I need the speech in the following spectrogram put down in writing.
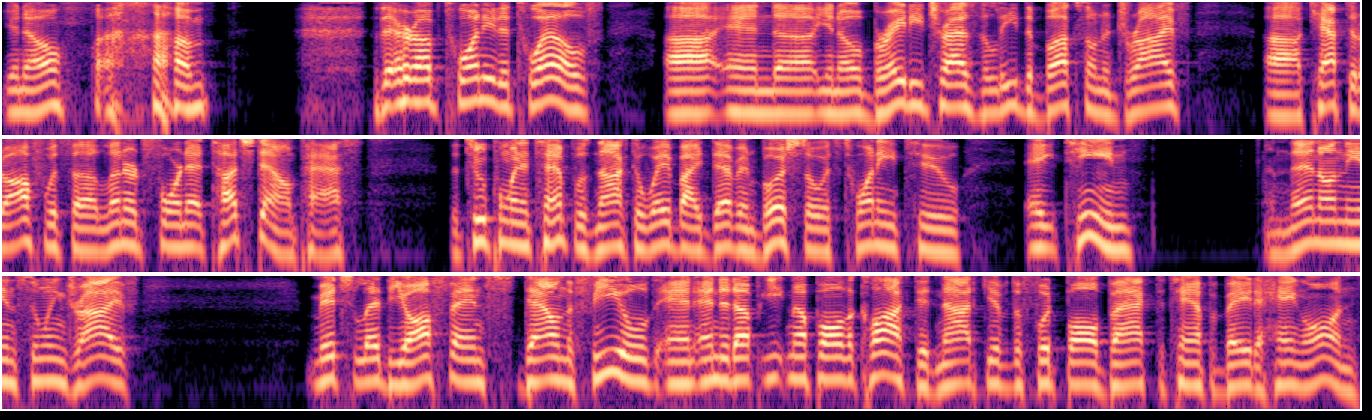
You know, um, they're up 20 to 12. Uh, and, uh, you know, Brady tries to lead the Bucs on a drive, uh, capped it off with a Leonard Fournette touchdown pass. The two point attempt was knocked away by Devin Bush, so it's 20 to 18. And then on the ensuing drive, Mitch led the offense down the field and ended up eating up all the clock, did not give the football back to Tampa Bay to hang on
